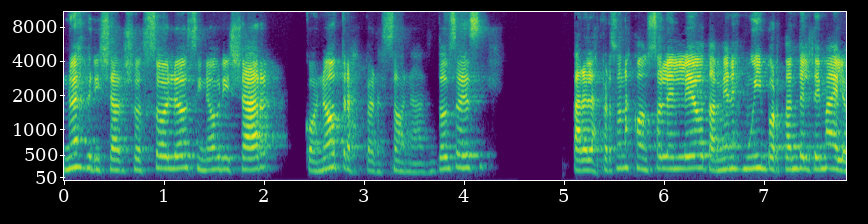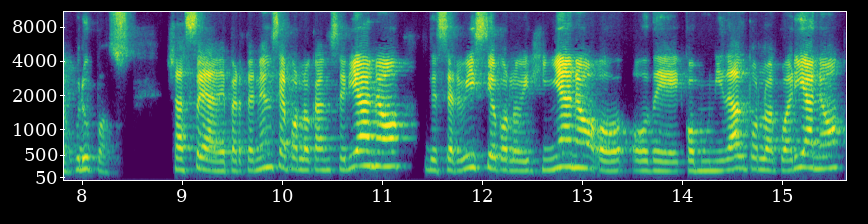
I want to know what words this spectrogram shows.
no es brillar yo solo, sino brillar con otras personas. Entonces, para las personas con sol en Leo también es muy importante el tema de los grupos, ya sea de pertenencia por lo canceriano, de servicio por lo virginiano o, de comunidad por lo acuariano.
